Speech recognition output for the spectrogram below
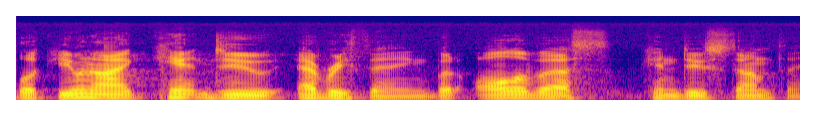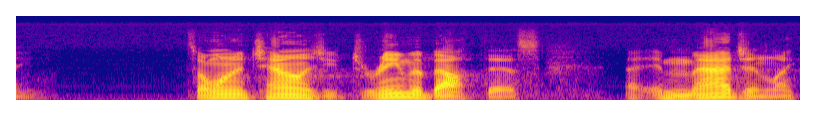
Look, you and I can't do everything, but all of us can do something. So I want to challenge you dream about this. Uh, imagine, like,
